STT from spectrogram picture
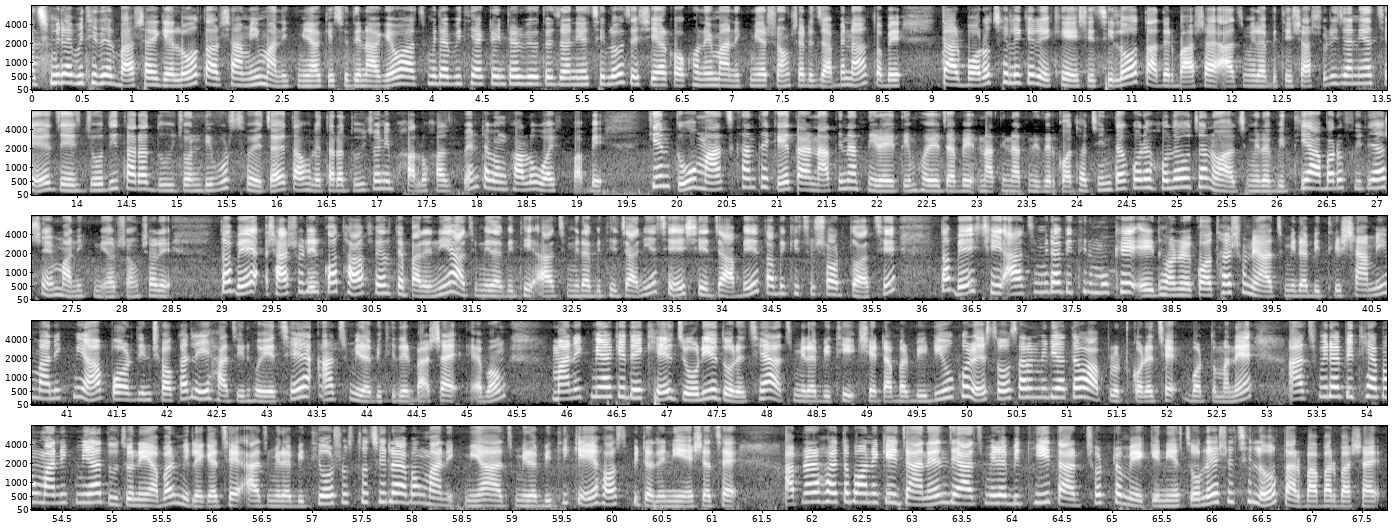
আজমিরা বিথিদের বাসায় গেল তার স্বামী মানিক মিয়া। কিছুদিন আগেও আজমিরা বিথি একটা ইন্টারভিউতে জানিয়েছিল যে সে আর কখনোই মানিক মিয়ার সংসারে যাবে না, তবে তার বড় ছেলেকে রেখে এসেছিল। তাদের বাসায় আজমিরা বিথির শাশুড়ি জানিয়েছে যে যদি তারা দুইজন ডিভোর্স হয়ে যায়, তাহলে তারা দুইজনই ভালো হাজব্যান্ড এবং ভালো ওয়াইফ পাবে। কিন্তু মাঝখান থেকে তার নাতি নাতনিরা এতিম হয়ে যাবে। নাতি নাতনিদের কথা চিন্তা করে হলেও যেন আজমিরা বিথি আবারও ফিরে আসে মানিক মিয়ার সংসারে। তবে শাশুড়ির কথা ফেলতে পারেনি। আজমিরা বিথি আজমিরা বিথি জানিয়েছে, সে যাবে, তবে কিছু শর্ত আছে। তবে সেই আজমিরা বিথির মুখে এই ধরনের কথা শুনে আজমিরা বিথির স্বামী মানিক মিয়া পরদিন সকালেই হাজির হয়েছে আজমিরা বিথিদের বাসায় এবং মানিক মিয়াকে দেখে জড়িয়ে ধরেছে আজমিরা বিথি। সেটা আবার ভিডিও করে সোশ্যাল মিডিয়াতেও আপলোড করেছে। বর্তমানে আজমিরা বিথি এবং মানিক মিয়া দুজনেই আবার মিলে গেছে। আজমিরা বিথি অসুস্থ ছিল এবং মানিক মিয়া আজমিরা বিথিকে হসপিটালে নিয়ে এসেছে। আপনারা হয়তো বা অনেকেই জানেন যে আজমিরা বিথি তার ছোট্ট মেয়েকে নিয়ে চলে এসেছিল তার বাবার বাসায়।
